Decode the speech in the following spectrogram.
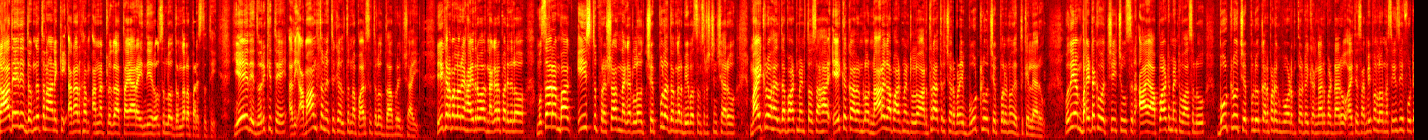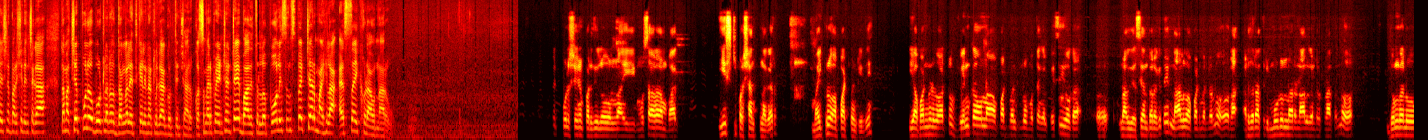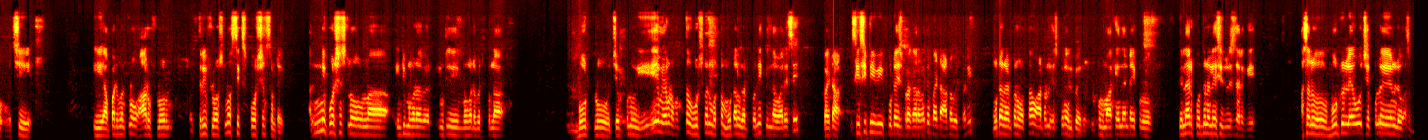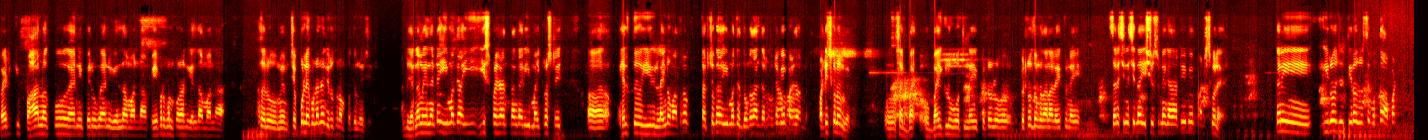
కాదేది దొంగతనానికి అనర్హం అన్నట్లుగా తయారైంది ఈ రోజుల్లో దొంగల పరిస్థితి. ఏది దొరికితే అది అమాంతం ఎత్తుకెళ్తున్న పరిస్థితులు దాపురించాయి. ఈ క్రమంలోనే హైదరాబాద్ నగర పరిధిలో ముసారంబాగ్ ఈస్ట్ ప్రశాంత్ నగర్లో చెప్పుల దొంగల బీభత్సం సృష్టించారు. మైక్రో హెల్త్ అపార్ట్మెంట్తో సహా ఏకకాలంలో నాలుగు అపార్ట్మెంట్లలో అర్ధరాత్రి చొరబడి బూట్లు చెప్పులను ఎత్తుకెళ్ళారు. ఉదయం బయటకు వచ్చి చూసిన ఆయా అపార్ట్మెంట్ వాసులు బూట్లు చెప్పులు కనపడకపోవడంతో కంగారు పడ్డారు. అయితే సమీపంలో ఉన్న సీసీ ఫుటేజ్ని పరిశీలించగా తమ చెప్పు చెప్పులు బూట్లను దొంగలు ఎత్తుకెళ్ళినట్లుగా గుర్తించారు. కొసమెరుపు ఏంటంటే బాధితుల్లో పోలీస్ ఇన్స్పెక్టర్ మహిళా ఎస్ఐ కూడా ఉన్నారు. పోలీస్ స్టేషన్ పరిధిలో ఉన్న ఈ Musaram Bagh east Prashanth Nagar micro apartment ఇది. ఈ అపార్ట్మెంట్ పాటు వెనుక ఉన్న అపార్ట్మెంట్లో మొత్తం కలిపేసి ఒక నాకు తెలిసేంత వరకు అయితే నాలుగు అపార్ట్మెంట్లలో అర్ధరాత్రి మూడున్నర నాలుగు గంటల ప్రాంతంలో దొంగలు వచ్చి ఈ అపార్ట్మెంట్లో ఆరు ఫ్లోర్ త్రీ ఫ్లోర్స్లో సిక్స్ పోర్షన్స్ ఉంటాయి. అన్ని పోర్షన్స్లో ఉన్న ఇంటి ముంగడ ఇంటి ముంగడ పెట్టుకున్న బూట్లు చెప్పులు ఏమి లేకుండా మొత్తం ఊడ్చుకొని మొత్తం మూటలు కట్టుకొని కింద వారేసి బయట సీసీటీవీ ఫుటేజ్ ప్రకారం అయితే బయట ఆటో పెట్టుకొని మూటలు కట్టుకొని మొత్తం ఆటోలు వేసుకొని వెళ్ళిపోయారు. ఇప్పుడు మాకేంటంటే ఇప్పుడు తెల్లారి పొద్దున లేచి చూసేసరికి అసలు బూట్లు లేవు చెప్పులు ఏం లేవు. అసలు బయటికి పాలకు కానీ పెరుగు కానీ వెళ్దామన్నా పేపర్ కొనుక్కోవడానికి వెళ్దామన్నా అసలు మేము చెప్పులు లేకుండానే తిరుగుతున్నాం పొద్దున్న నుంచి. అంటే జనరల్ ఏంటంటే ఈ మధ్య ఈ ఈస్ట్ ప్రశాంతంగా ఈ మైక్రో స్టేజ్ హెల్త్ ఈ లైన్లో మాత్రం తరచుగా ఈ మధ్య దొంగదాలు జరుగుతుంటే మేము పట్టించుకోలేము మేము. సరే బైక్లు పోతున్నాయి పెట్రోల్ పెట్రోల్ దొంగదానాలు అవుతున్నాయి. సరే చిన్న చిన్న ఇష్యూస్ ఉన్నాయి కాబట్టి మేము పట్టించుకోలేదు కానీ ఈ రోజు తీరా చూస్తే మొత్తం అప్పటి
